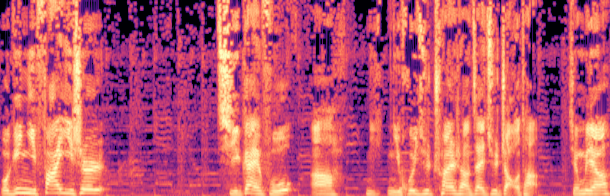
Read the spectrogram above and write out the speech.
我给你发一身乞丐服啊，你你回去穿上再去找他，行不行？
